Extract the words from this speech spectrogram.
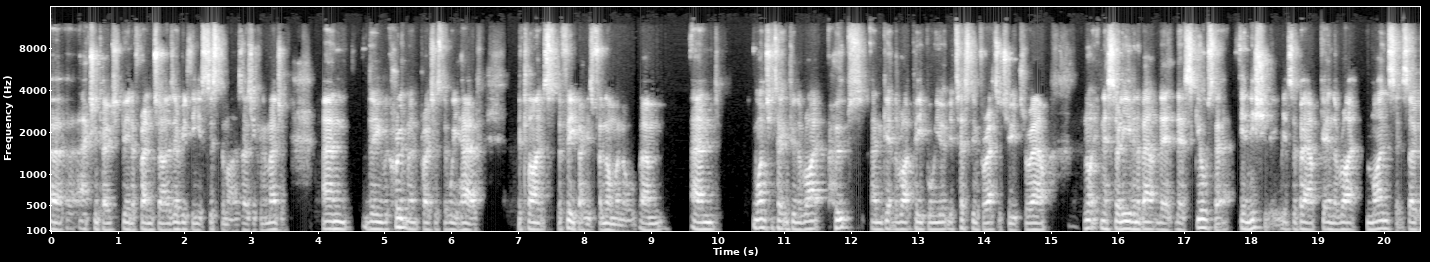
a, action coach, being a franchise, everything is systemized, as you can imagine. And the recruitment process that we have, the clients, the feedback is phenomenal. Um, and once you take them through the right hoops and get the right people, you're, you're testing for attitude throughout. Not necessarily even about their, their skill set initially. It's about getting the right mindset. So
